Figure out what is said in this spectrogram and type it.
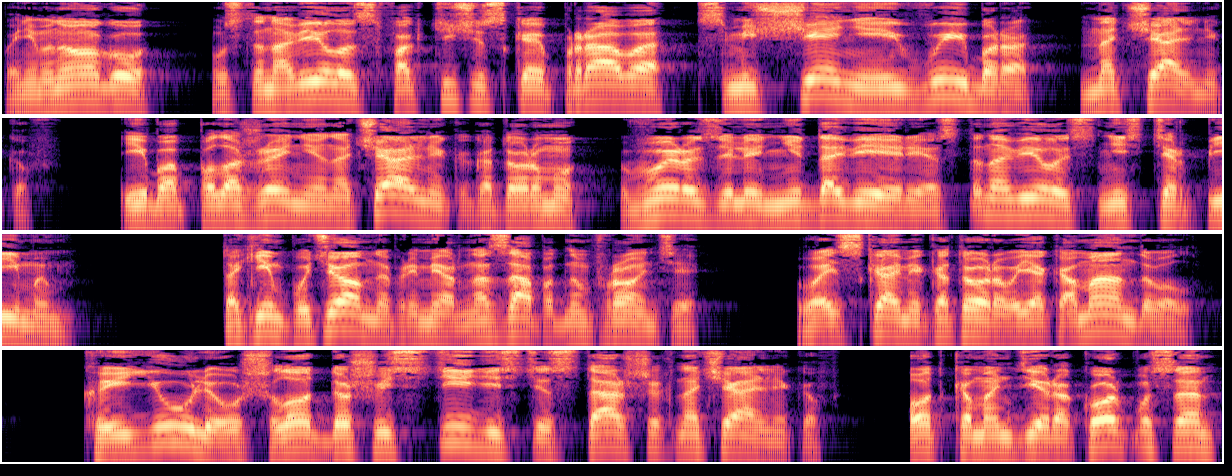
Понемногу установилось фактическое право смещения и выбора начальников ибо положение начальника, которому выразили недоверие, становилось нестерпимым. Таким путем, например, на Западном фронте, войсками которого я командовал, к июлю ушло до 60 старших начальников, от командира корпуса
